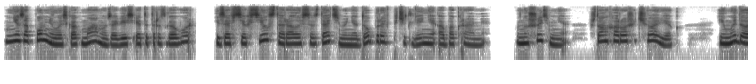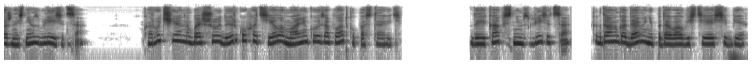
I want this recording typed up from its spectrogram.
Мне запомнилось, как мама за весь этот разговор изо всех сил старалась создать у меня доброе впечатление об Акраме, внушить мне, что он хороший человек, и мы должны с ним сблизиться. Короче, на большую дырку хотела маленькую заплатку поставить. Да и как с ним сблизиться, когда он годами не подавал вести о себе?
